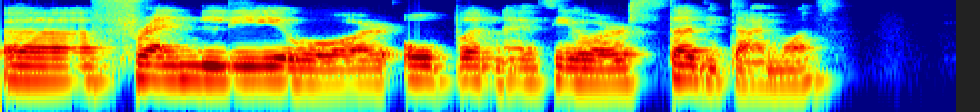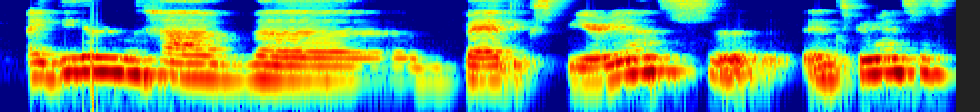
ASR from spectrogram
uh, friendly or open as your study time was I didn't have uh, bad experience uh, experiences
